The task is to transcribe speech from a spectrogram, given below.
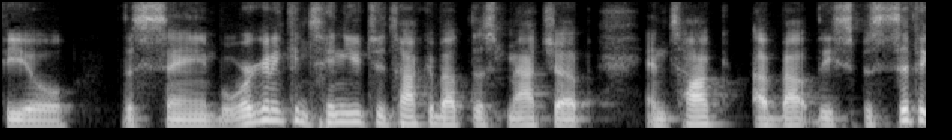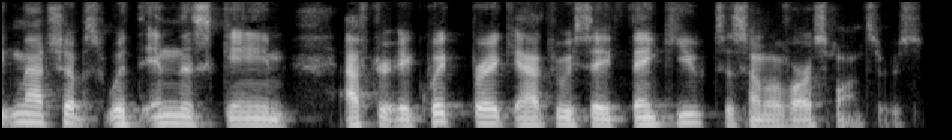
feel the same. But we're going to continue to talk about this matchup and talk about the specific matchups within this game after a quick break. After we say thank you to some of our sponsors.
